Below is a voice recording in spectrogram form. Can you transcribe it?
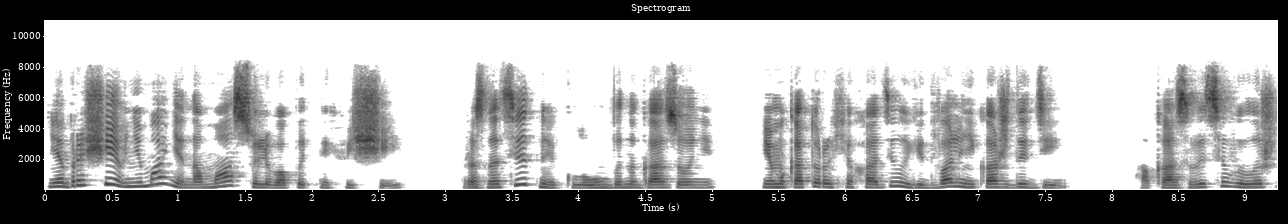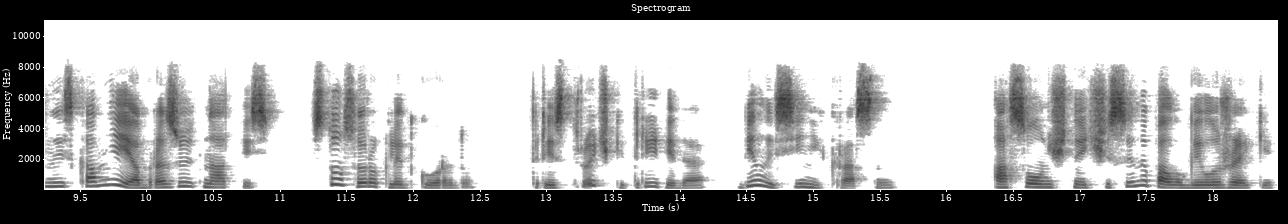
не обращая внимания на массу любопытных вещей. Разноцветные клумбы на газоне, мимо которых я ходила едва ли не каждый день, оказывается, выложены из камней и образуют надпись «140 лет городу». Три строчки, три ряда, белый, синий, красный. А солнечные часы на пологой лужайке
